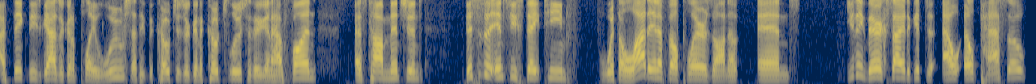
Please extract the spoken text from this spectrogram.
I think these guys are going to play loose. I think the coaches are going to coach loose. I think they're going to have fun. As Tom mentioned, this is an NC State team with a lot of NFL players on it, and you think they're excited to get to El, Paso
